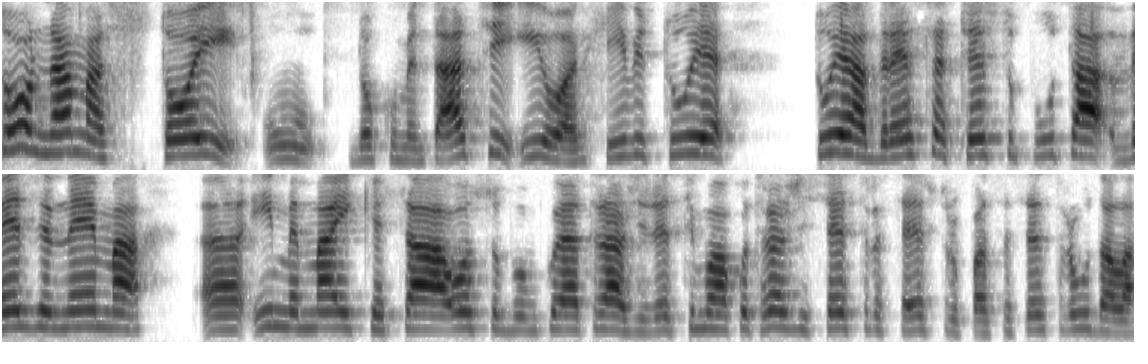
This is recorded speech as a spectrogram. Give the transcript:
To nama stoji u dokumentaciji i u arhivi, tu je, tu je adresa, često puta veze nema, ime majke sa osobom koja traži. Recimo, ako traži sestra sestru, pa se sestra udala,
